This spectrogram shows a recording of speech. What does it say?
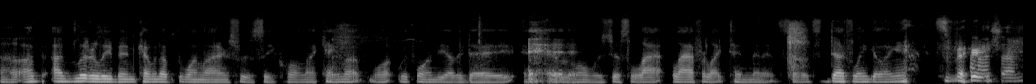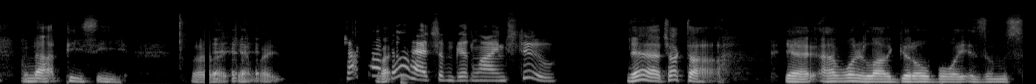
Uh, I've, I've literally been coming up with the one liners for the sequel and I came up with one the other day and everyone was just la- laugh for like 10 minutes. So it's definitely going in. It's very Awesome. not PC, but I can't wait. Choctaw What? Bill had some good lines too. Yeah, Choctaw. Yeah, I wanted a lot of good old boy isms.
